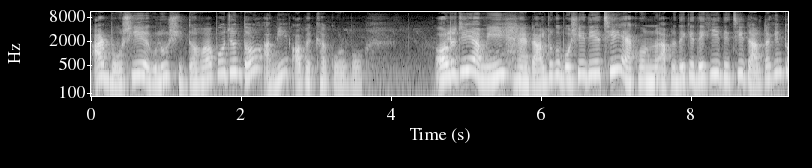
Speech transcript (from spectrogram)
আর বসিয়ে এগুলো সিদ্ধ হওয়া পর্যন্ত আমি অপেক্ষা করব। অলরেডি আমি হ্যাঁ ডালটুকু বসিয়ে দিয়েছি। এখন আপনাদেরকে দেখিয়ে দিচ্ছি, ডালটা কিন্তু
